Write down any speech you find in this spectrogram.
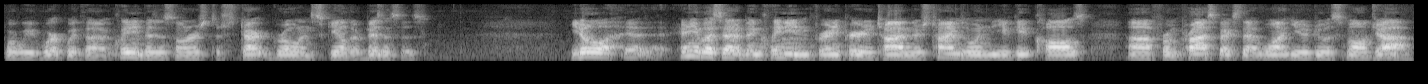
where we work with uh, cleaning business owners to start, grow, and scale their businesses. You know, uh, any of us that have been cleaning for any period of time, there's times when you get calls uh, from prospects that want you to do a small job.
